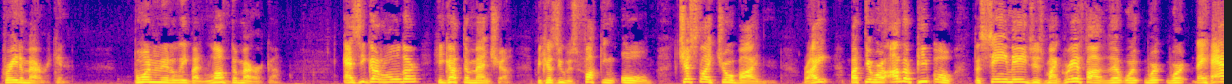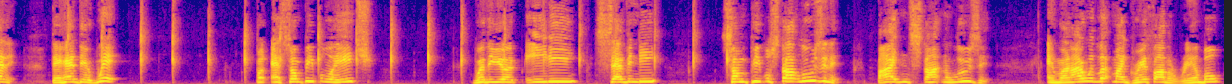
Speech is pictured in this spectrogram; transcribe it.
great American. Born in Italy but loved America. As he got older, he got dementia because he was fucking old, just like Joe Biden, right? But there were other people the same age as my grandfather that were, were, were they had it. They had their wit. But as some people age, whether you're 80, 70, some people start losing it. Biden's starting to lose it. And when I would let my grandfather ramble,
